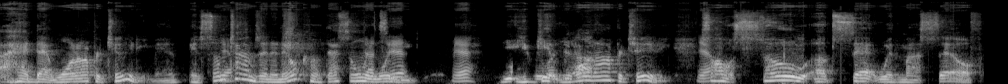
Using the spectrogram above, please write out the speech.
I had that one opportunity, man. And sometimes in an elk hunt, that's the only That's one it. you yeah. you, you get one opportunity. Yeah. So I was so upset with myself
